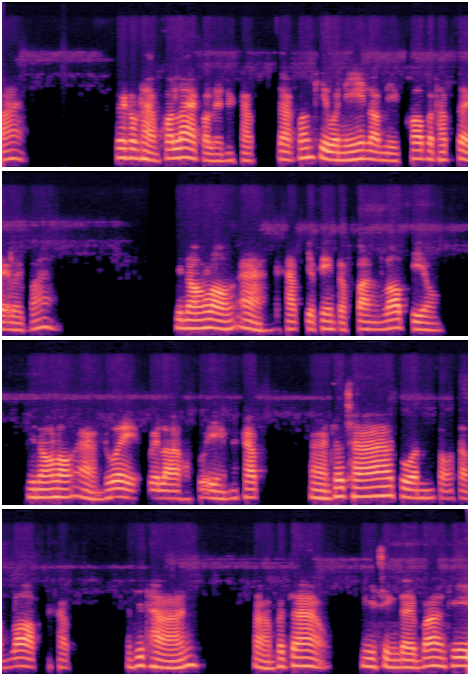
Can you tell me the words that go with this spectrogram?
บ้าง ด้วยคำถามข้อแรกก่อนเลยนะครับ จากข้อพีวันนี้เรามีข้อประทับใจอะไรบ้างพี่น้องลองอ่านนะครับอย่าเพียงแต่ฟังรอบเดียวพี่น้องลองอ่านด้วยเวลาของตัวเองนะครับ อ่านช้าๆทวนสองสามรอบนะครับ อธิษฐานถามพระเจ้า มีสิ่งใดบ้างที่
